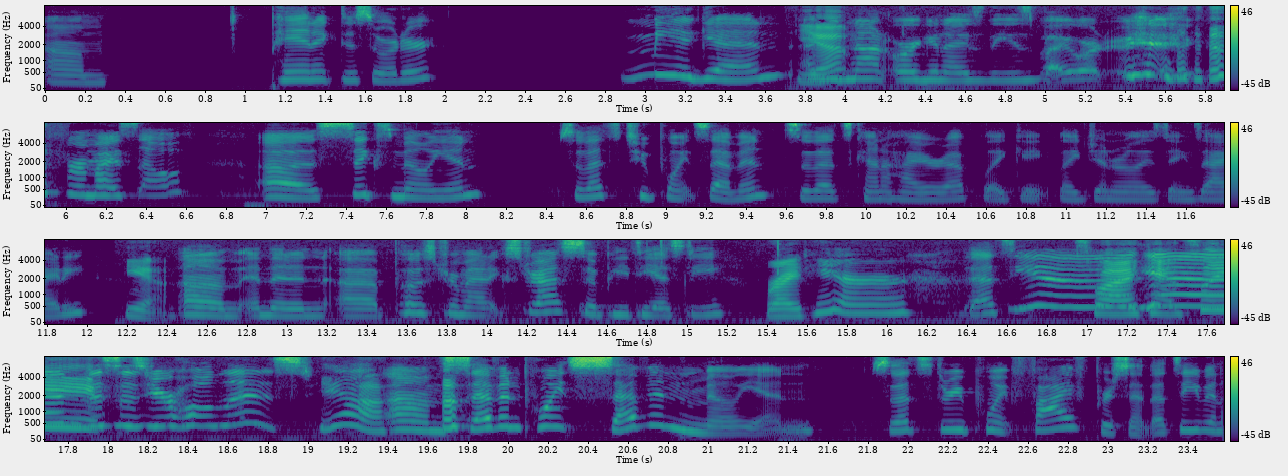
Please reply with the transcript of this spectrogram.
Um, panic disorder. Me again. I did not organize these by order for myself. Uh, 6 million. So that's 2.7. So that's kind of higher up, like like generalized anxiety. Yeah. Um, and then uh, post traumatic stress, so PTSD. Right here. That's you. That's why I can't sleep. This is your whole list. Yeah. Um, 7.7 million. So that's 3.5%. That's even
